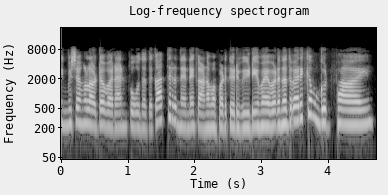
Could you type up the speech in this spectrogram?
നിമിഷങ്ങളാട്ടോ വരാൻ പോകുന്നത്. കാത്തിരുന്ന് എന്നെ കാണാം. അപ്പോഴത്തെ ഒരു വീഡിയോയുമായി വരുന്നത് വരയ്ക്കും. ഗുഡ് ബൈ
